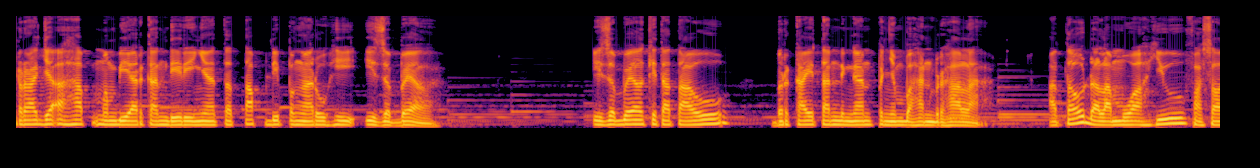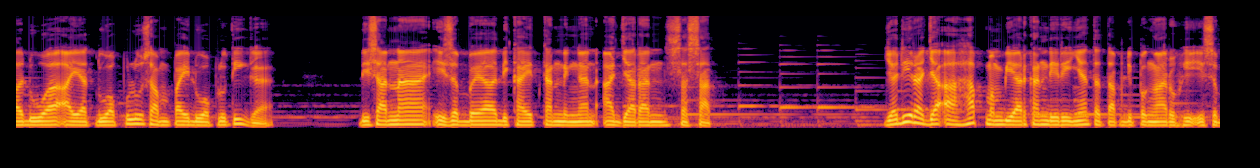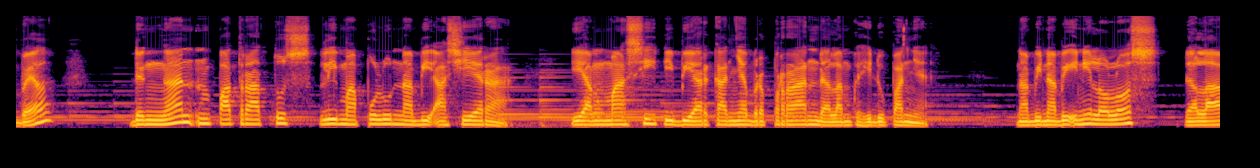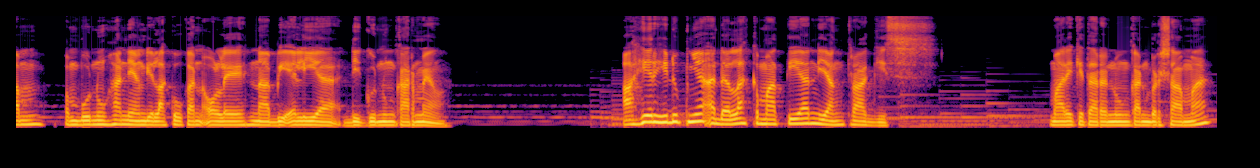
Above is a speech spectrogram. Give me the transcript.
Raja Ahab membiarkan dirinya tetap dipengaruhi Isabel. Isabel kita tahu berkaitan dengan penyembahan berhala. Atau dalam Wahyu pasal 2 ayat 20 sampai 23, di sana Isabel dikaitkan dengan ajaran sesat. Jadi Raja Ahab membiarkan dirinya tetap dipengaruhi Isabel dengan 450 nabi Asyera yang masih dibiarkannya berperan dalam kehidupannya. Nabi-nabi ini lolos dalam pembunuhan yang dilakukan oleh Nabi Elia di Gunung Karmel. Akhir hidupnya adalah kematian yang tragis. Mari kita renungkan bersama.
